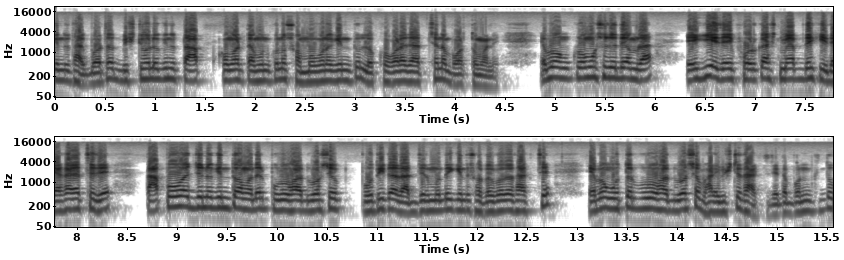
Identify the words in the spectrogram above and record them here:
কিন্তু থাকবে। অর্থাৎ বৃষ্টি হলেও কিন্তু তাপ কমার তেমন কোনো সম্ভাবনা কিন্তু লক্ষ্য করা যাচ্ছে না বর্তমানে। এবং ক্রমশ যদি আমরা এগিয়ে যাই ফোরকাস্ট ম্যাপ দেখি, দেখা যাচ্ছে যে তাপপ্রবাহের জন্য কিন্তু আমাদের পূর্ব ভারতবর্ষে প্রতিটা রাজ্যের মধ্যেই কিন্তু সতর্কতা থাকছে এবং উত্তর পূর্ব ভারতবর্ষে ভারী বৃষ্টি থাকছে, যেটা কিন্তু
